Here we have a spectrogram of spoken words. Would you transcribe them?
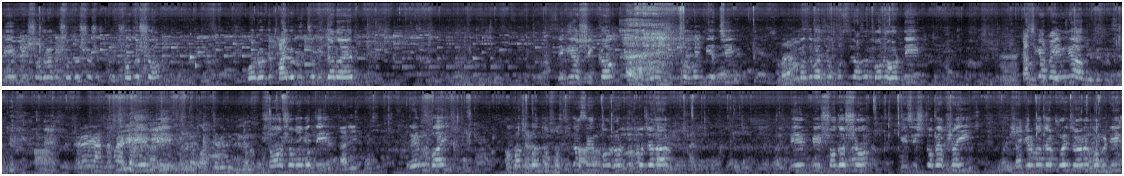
বিএনপির সংগ্রামী সদস্য সদস্য পনেরোটি পাইলট উচ্চ বিদ্যালয়ের সিনিয়র শিক্ষক শিক্ষক দিয়েছি আমাদের মাঝে উপস্থিত আছেন মনোহরটি ইউনিয়ন বিএনপি সহসভাপতি রেণু ভাই। আমাদের উপস্থিত আছেন মনোহরটি উপজেলার বিএনপির সদস্য বিশিষ্ট ব্যবসায়ী শেখের বাজার পরিচালনা কমিটির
